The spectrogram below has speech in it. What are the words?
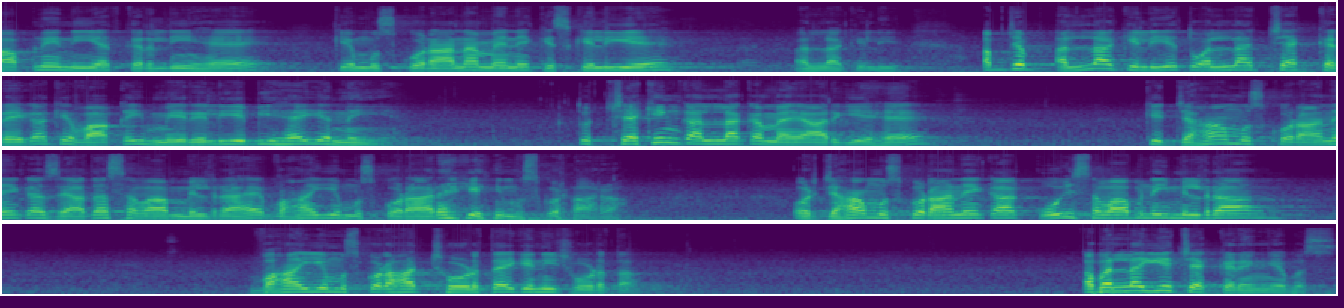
آپ نے نیت کر لی ہے کہ مسکرانا میں نے کس کے لیے اللہ کے لیے اب جب اللہ کے لیے تو اللہ چیک کرے گا کہ واقعی میرے لیے بھی ہے یا نہیں ہے تو چیکنگ کا اللہ کا معیار یہ ہے کہ جہاں مسکرانے کا زیادہ ثواب مل رہا ہے وہاں یہ مسکرا رہا ہے کہ نہیں مسکرا رہا اور جہاں مسکرانے کا کوئی ثواب نہیں مل رہا وہاں یہ مسکراہٹ چھوڑتا ہے کہ نہیں چھوڑتا اب اللہ یہ چیک کریں گے بس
